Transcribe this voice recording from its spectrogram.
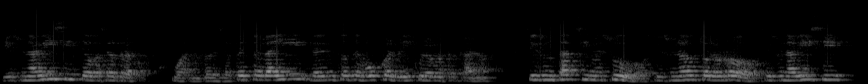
Si es una bici, tengo que hacer otra cosa. Bueno, entonces si aprieto la I, entonces busco el vehículo más cercano. Si es un taxi, me subo. Si es un auto, lo robo. Si es una bici,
